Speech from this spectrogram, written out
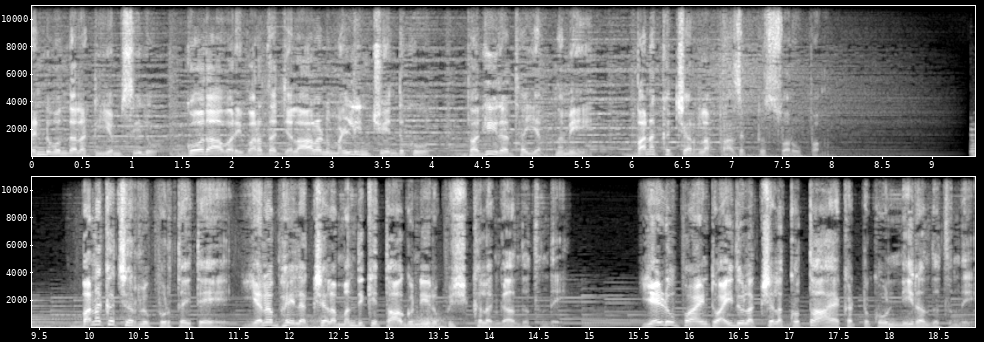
రెండు వందల టీఎంసీలు గోదావరి వరద జలాలను మళ్ళించేందుకు భగీరథ యత్నమే బనకచెర్ల ప్రాజెక్టు స్వరూపం. బనకచర్లు పూర్తయితే ఎనభై లక్షల మందికి తాగునీరు పుష్కలంగా అందుతుంది. ఏడు పాయింట్ ఐదు లక్షల కొత్త ఆయకట్టుకు నీరందుతుంది.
